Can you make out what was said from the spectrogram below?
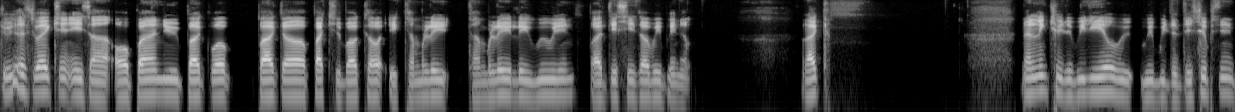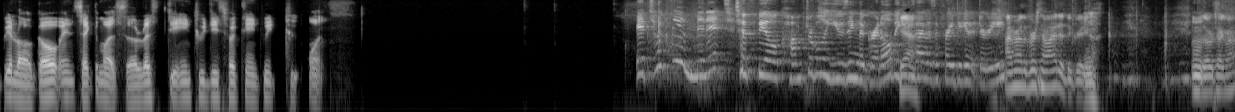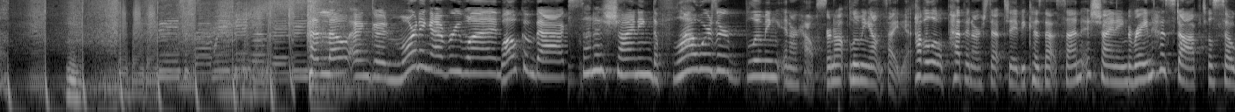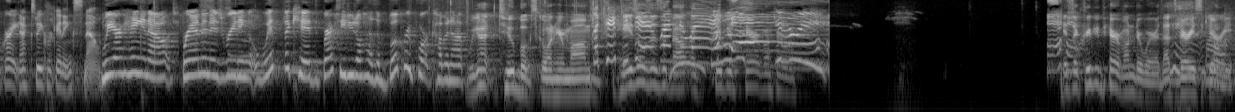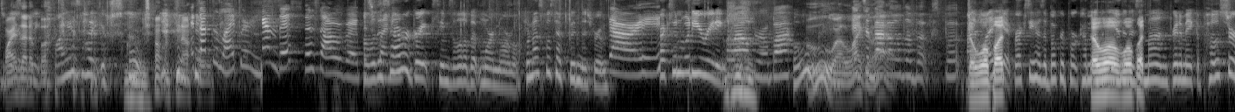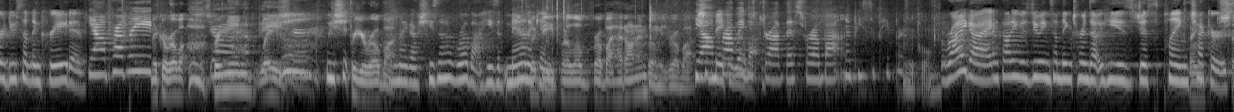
Today's reaction is an all brand new background background basketball court is completely completely ruined, but this is a winner. Like the link to the video will, will be the description below. Go and check them out. So let's get into this reaction. Three, two, one. It took me a minute to feel comfortable using the griddle because Yeah. I was afraid to get it dirty. I remember the first time I did the griddle. Yeah. Mm. Is that what we're talking about? Hello and good morning, everyone. Welcome back. Sun is shining. The flowers are blooming in our house. They're not blooming outside yet. Have a little pep in our step today because that sun is shining. The rain has stopped. Feels so great. Next week we're getting snow. We are hanging out. Brandon is reading with the kids. Brexy Doodle has a book report coming up. We got two books going here, Mom. Hazel's is bear about a runaway. creepy pair of underwear. Scary. It's a oh. creepy pair of underwear. That's very scary. Why is that a Wait, book? Why is that at your school? Don't know. It's at the library. And this, the sour grape. Oh, is well, the sour grape seems a little bit more normal. We're not supposed to have food in this room. Sorry. Braxton, what are you reading? Wild Robot. Oh. Ooh, I like It's about all the books book. The I robot. like it. Brexy has a book report coming The up at the end ro- of this robot. month. We're gonna make a poster or do something creative. Yeah, I'll probably Make a robot. Bring in Wade picture. We should. for your robot. Oh my gosh, he's not a robot. He's a mannequin. Could be. mannequin. Put a little robot head on him. Boom, he's a robot. Yeah, I'll make a probably robot. just draw this robot on a piece of paper. That'd be cool. Rye guy, I thought he was doing something. Turns out he is just playing, checkers.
